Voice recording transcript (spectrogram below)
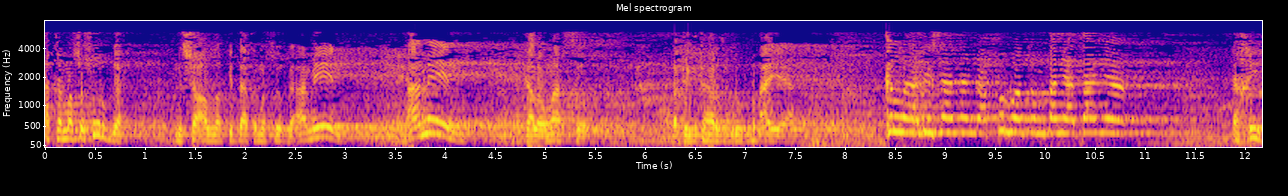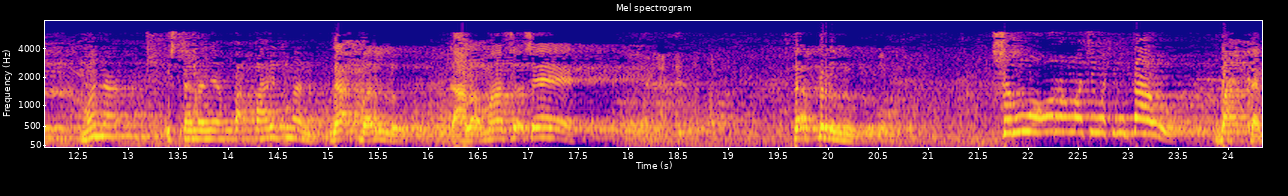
akan masuk surga, insyaallah kita akan masuk surga. Amin. Amin kalau masuk. Tapi kita harus berupaya. Kelak di sana enggak perlu antum tanya-tanya. Akhi, mana istananya Pak Farid mana? Enggak perlu. Kalau masuk saya enggak perlu. Semua orang masing-masing tahu. Bahkan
